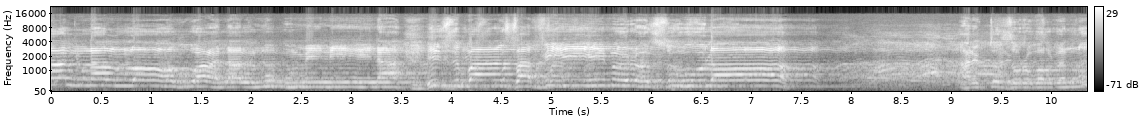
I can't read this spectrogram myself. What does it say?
মান্নাল্লাহু আরেকটু জোরে বলবেন না?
